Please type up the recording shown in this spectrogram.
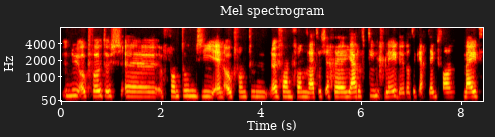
nu ook foto's uh, van toen zie en ook van toen, uh, van, van laten we zeggen, een jaar of tien geleden, dat ik echt denk van, meid,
